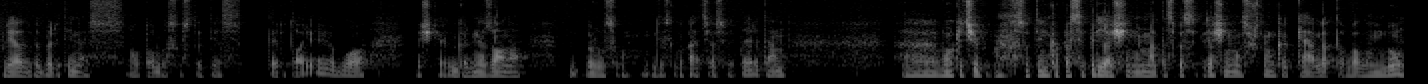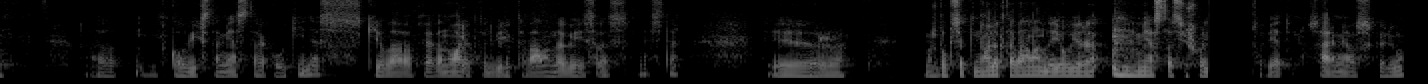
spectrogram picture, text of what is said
prie dabartinės autobusų stoties teritorijoje buvo, aiškiai, garnizono rusų dislokacijos vieta ir ten e, vokiečiai sutinka pasipriešinimą. Tas pasipriešinimas užtrunka keletą valandų, e, kol vyksta mieste kautynės, kyla apie 11-12 val. gaisras mieste. Ir maždaug 17 val. jau yra miestas išvalytas sovietinius armijos karių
